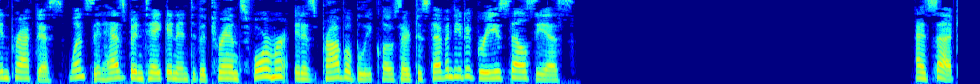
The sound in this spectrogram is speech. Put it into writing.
In practice, once it has been taken into the transformer, it is probably closer to 70 degrees Celsius. As such,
